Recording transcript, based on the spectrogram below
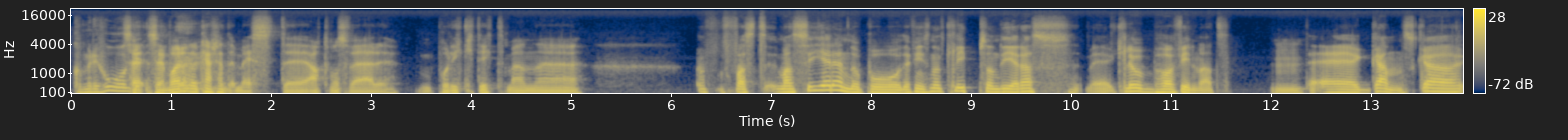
Kommer du ihåg? Sen, sen var det nog kanske inte mest eh, atmosfär på riktigt, men eh, Fast man ser ändå på, det finns något klipp som deras eh, klubb har filmat. mm, Det är ganska,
